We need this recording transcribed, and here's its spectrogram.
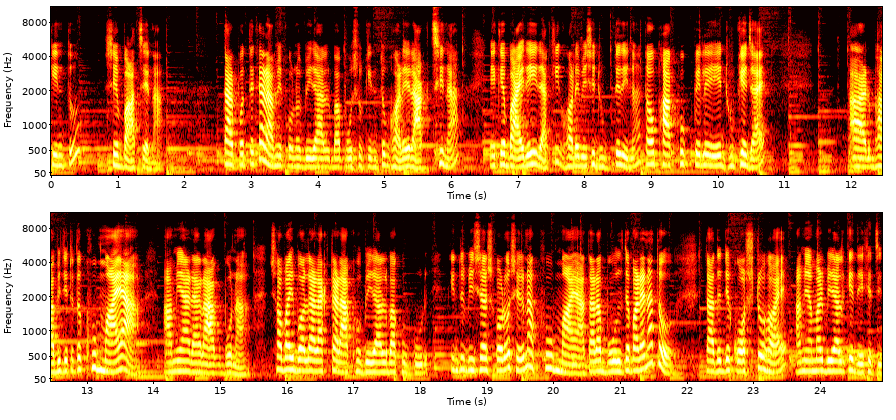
কিন্তু সে বাঁচে না। তারপর থেকে আর আমি কোনো বিড়াল বা পশু কিন্তু ঘরে রাখছি না। একে বাইরেই রাখি, ঘরে বেশি ঢুকতে দিই না। তাও ফাঁক ফুক পেলে এ ঢুকে যায়। আর ভাবি যেটা তো খুব মায়া, আমি আর রাখব না। সবাই বলে আর একটা রাখো, বিড়াল বা কুকুর। কিন্তু বিশ্বাস করো, সে না খুব মায়া। তারা বলতে পারে না তো, তাদের যে কষ্ট হয়, আমি আমার বিড়ালকে দেখেছি।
